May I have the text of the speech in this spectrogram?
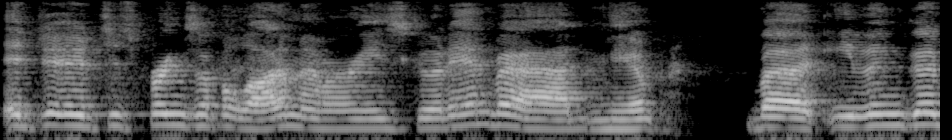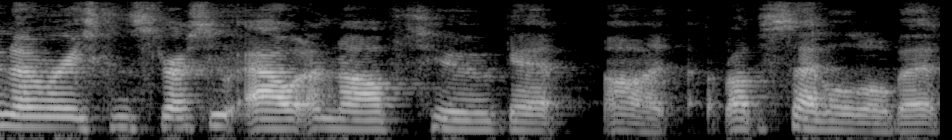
it it just brings up a lot of memories, good and bad, Yep. but even good memories can stress you out enough to get uh, upset a little bit.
